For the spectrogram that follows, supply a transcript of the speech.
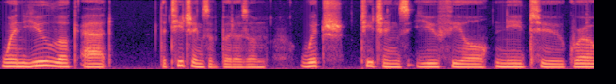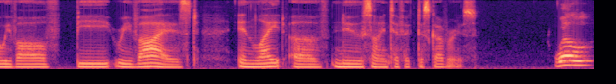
when you look at the teachings of Buddhism, which teachings you feel need to grow, evolve, be revised in light of new scientific discoveries? Well,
